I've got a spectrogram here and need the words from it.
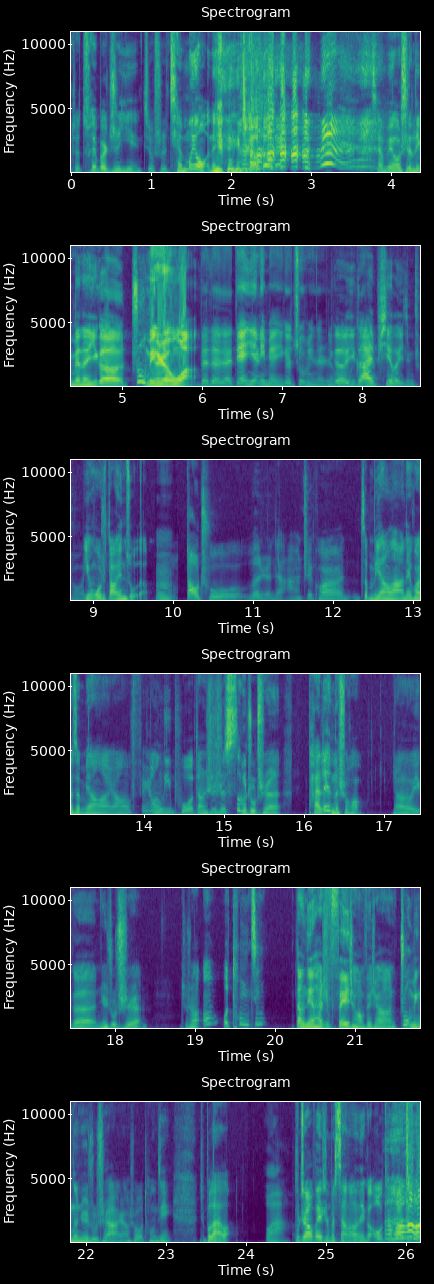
这崔本之一就是钱穆勇那个，你知道吗 钱穆勇是里面的一个著名人物啊，对对对，电影里面一个著名的人物，一个一个 IP 了已经成为，因为我是导演组的，嗯到处问人家啊这块儿怎么样了，那块儿怎么样了，然后非常离谱。当时是四个主持人排练的时候，然后有一个女主持就说：“嗯，我痛经。”当年还是非常非常著名的女主持啊，然后说我痛经就不来了。哇，不知道为什么想到那个呕他妈痛，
